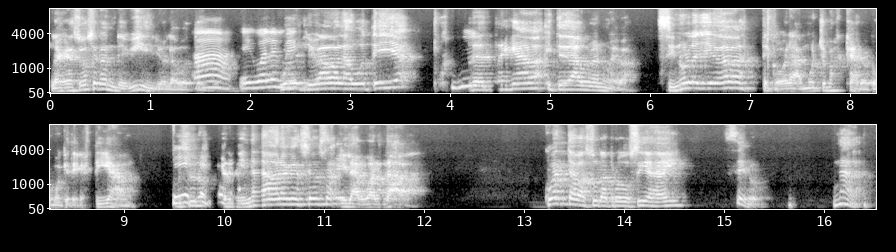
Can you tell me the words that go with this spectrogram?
Las gaseosas eran de vidrio la botella. Ah, igual en Uno llevaba la botella, la entregaba y te daba una nueva. Si no la llevabas, te cobraba mucho más caro, como que te castigaban. Entonces uno terminaba la gaseosa y la guardaba. ¿Cuánta basura producías ahí? Cero. Nada.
